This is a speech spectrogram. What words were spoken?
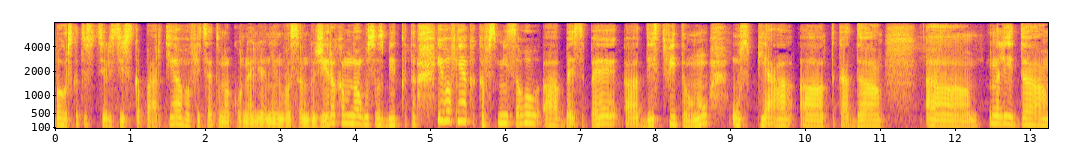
Българската социалистическа партия в лицето на Корнелия Нинова се ангажираха много с битката и в някакъв смисъл а, БСП а, действително успя а, така да а, нали, да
